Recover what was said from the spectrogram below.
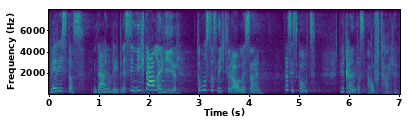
Wer ist das in deinem Leben? Es sind nicht alle hier. Du musst das nicht für alle sein. Das ist gut. Wir können das aufteilen.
